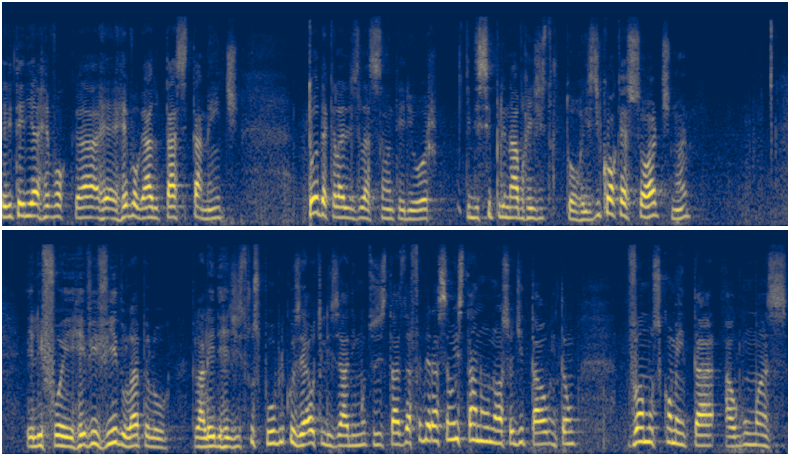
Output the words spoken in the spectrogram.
ele teria revogar, é, revogado tacitamente toda aquela legislação anterior que disciplinava o registro Torres. De qualquer sorte, não é? ele foi revivido lá pelo, pela Lei de Registros Públicos, é utilizado em muitos estados da federação e está no nosso edital. Então, vamos comentar algumas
